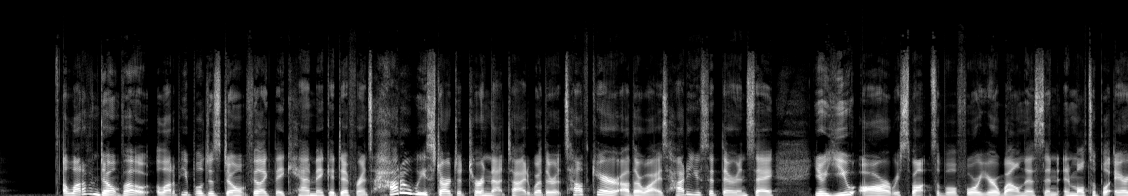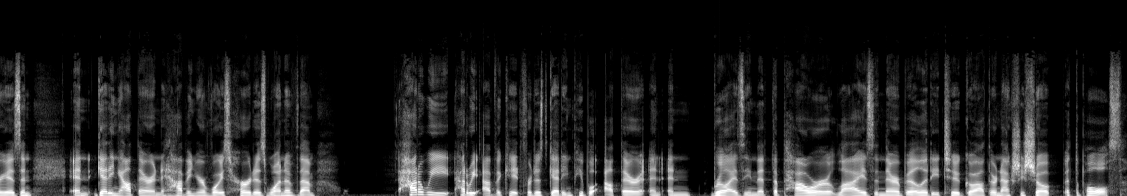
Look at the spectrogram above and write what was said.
a lot of them don't vote. A lot of people just don't feel like they can make a difference. How do we start to turn that tide, whether it's healthcare or otherwise? How do you sit there and say, you know, you are responsible for your wellness in, in multiple areas and and getting out there and having your voice heard is one of them how do we how do we advocate for just getting people out there and, and realizing that the power lies in their ability to go out there and actually show up at the polls?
